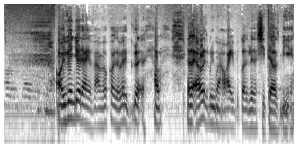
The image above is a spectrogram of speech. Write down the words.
all enjoyed it. Oh, even though I, I'm of course very good. I always bring my wife because later she tells me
